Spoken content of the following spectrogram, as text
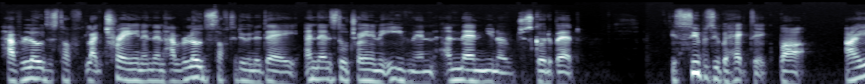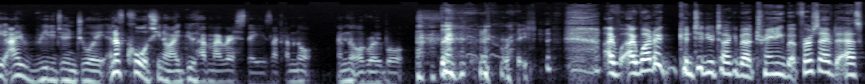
have loads of stuff like train, and then have loads of stuff to do in the day, and then still train in the evening, and then you know just go to bed it's super super hectic, but I I really do enjoy it. And of course, you know, I do have my rest days. Like I'm not I'm not a robot. right. I I want to continue talking about training, but first I have to ask.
